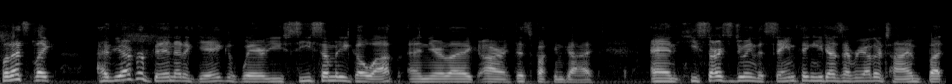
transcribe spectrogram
Well, that's like, have you ever been at a gig where you see somebody go up and you're like, all right, this fucking guy, and he starts doing the same thing he does every other time, but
